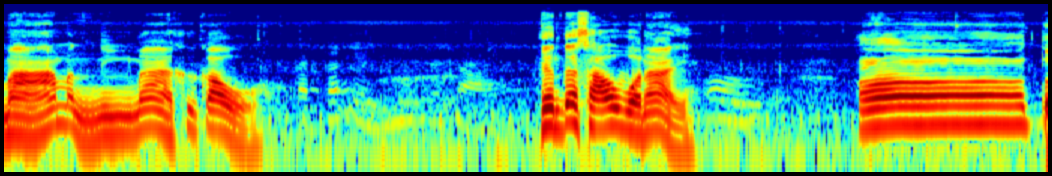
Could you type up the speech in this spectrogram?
หมามันนีมากคือเก้าเห็นแต่เสาบ่ได้อ๋อโต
